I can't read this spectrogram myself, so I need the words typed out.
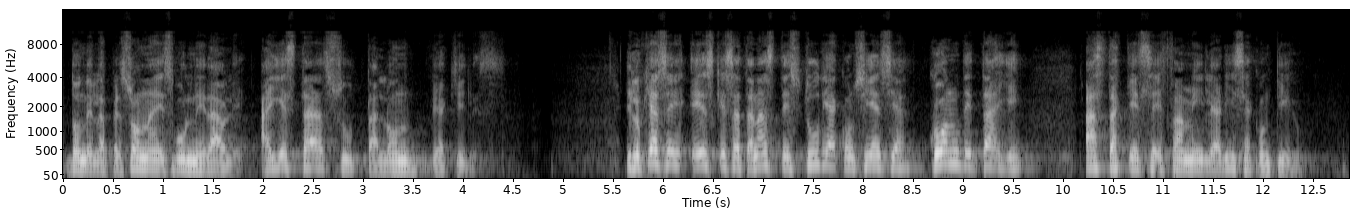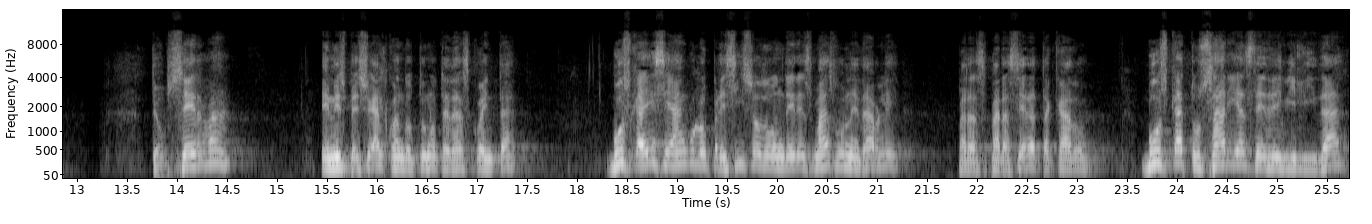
donde la persona es vulnerable. Ahí está su talón de Aquiles. Y lo que hace es que Satanás te estudia a conciencia con detalle hasta que se familiariza contigo. Te observa, en especial cuando tú no te das cuenta, Busca ese ángulo preciso donde eres más vulnerable para, para ser atacado. Busca tus áreas de debilidad.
